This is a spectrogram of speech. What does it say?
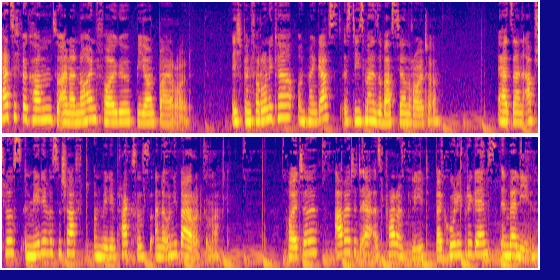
Herzlich willkommen zu einer neuen Folge Beyond Bayreuth. Ich bin Veronika und mein Gast ist diesmal Sebastian Reuter. Er hat seinen Abschluss in Medienwissenschaft und Medienpraxis an der Uni Bayreuth gemacht. Heute arbeitet er als Product Lead bei Colibri Games in Berlin.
